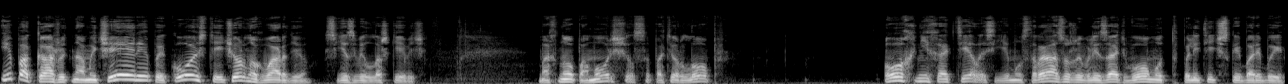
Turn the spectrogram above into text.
и покажут нам и череп, и кости, и черную гвардию, — съязвил Лашкевич. Махно поморщился, потер лоб. Ох, не хотелось ему сразу же влезать в омут политической борьбы,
